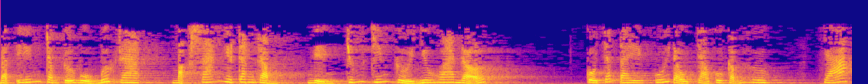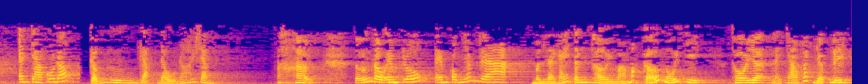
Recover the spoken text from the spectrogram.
Bạch Yến trong cửa buồn bước ra Mặt sáng như trăng rằm Miệng chúng chiếm cười như hoa nở. Cô chắp tay cúi đầu chào cô Cẩm Hương. Dạ, em chào cô đó. Cẩm Hương gật đầu nói rằng à, Tưởng đâu em trốn, em không dám ra. Mình là gái tân thời mà mắc cỡ nổi gì. Thôi à, lại chào khách vật đi.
